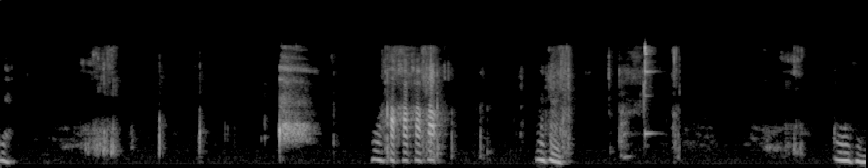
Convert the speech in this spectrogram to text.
เนี่ย ว้าคักคักคักคักอือหืออือหือ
